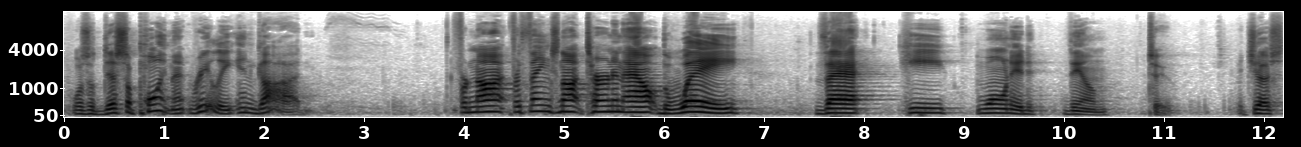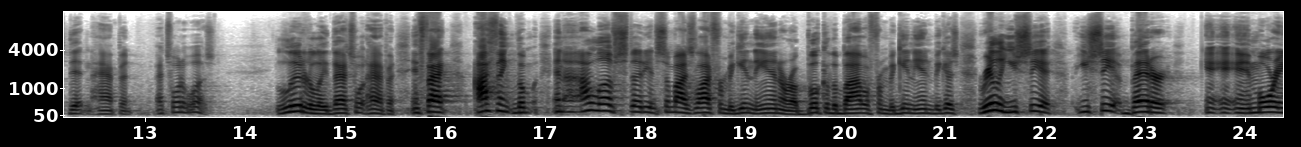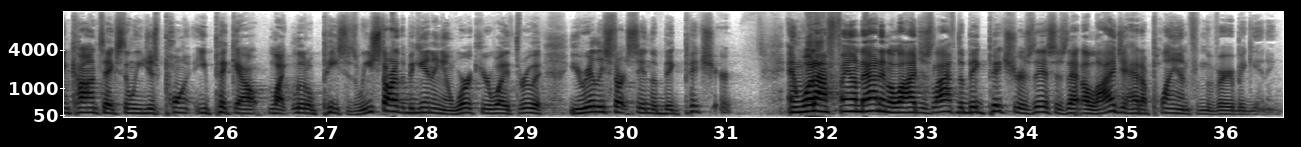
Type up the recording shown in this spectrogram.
was a disappointment, really, in God for not for things not turning out the way that he wanted them to. It just didn't happen. That's what it was. Literally, that's what happened. In fact, I think the, and I love studying somebody's life from beginning to end or a book of the Bible from beginning to end because really you see it, you see it better and more in context than when you just point, you pick out like little pieces. When you start at the beginning and work your way through it, you really start seeing the big picture. And what I found out in Elijah's life, the big picture is this, is that Elijah had a plan from the very beginning.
